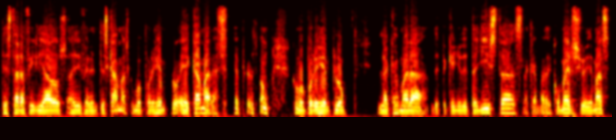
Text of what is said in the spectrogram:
de estar afiliados a diferentes cámaras, como por ejemplo, eh, cámaras, perdón, como por ejemplo la Cámara de Pequeños Detallistas, la Cámara de Comercio y demás,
